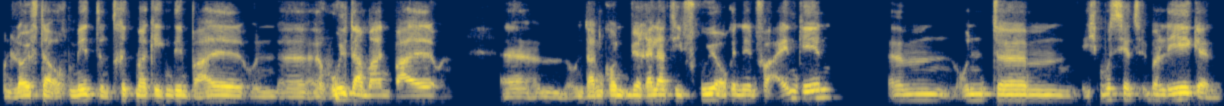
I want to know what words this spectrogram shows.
und läuft da auch mit und tritt mal gegen den Ball und äh, holt da mal einen Ball. Und, ähm, und dann konnten wir relativ früh auch in den Verein gehen. Ähm, und ähm, ich muss jetzt überlegen,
